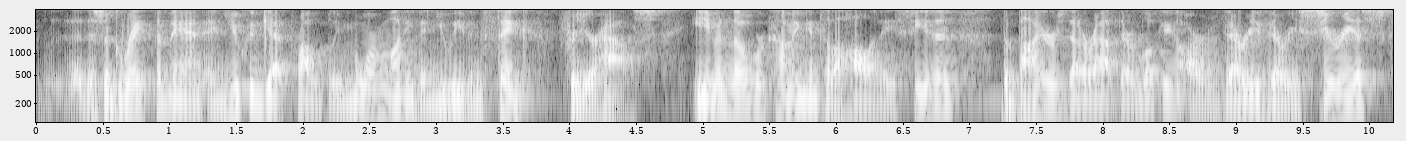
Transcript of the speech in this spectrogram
there's a great demand and you could get probably more money than you even think for your house. Even though we're coming into the holiday season, the buyers that are out there looking are very, very serious.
